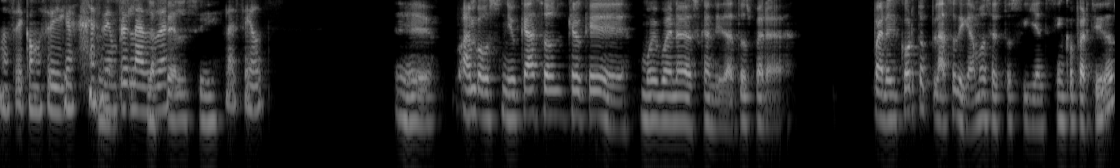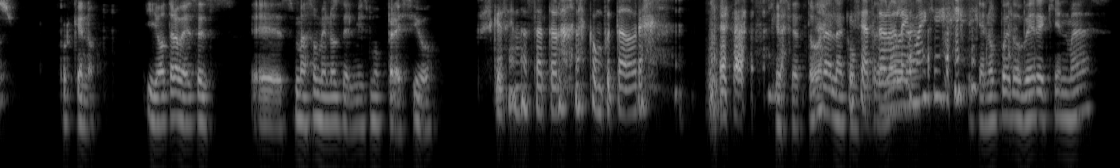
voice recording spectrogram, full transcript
no sé cómo se diga, siempre la duda. Las sales, sí. Las sales. Eh, ambos, Newcastle, creo que muy buenos candidatos para, para el corto plazo, digamos, estos siguientes cinco partidos. ¿Por qué no? Y otra vez es, es más o menos del mismo precio. Es que se nos atora la computadora. que se atora la Que se atora la imagen. Y que no puedo ver a quién más.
